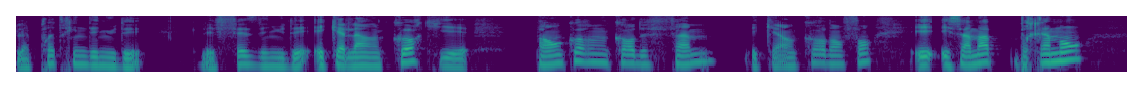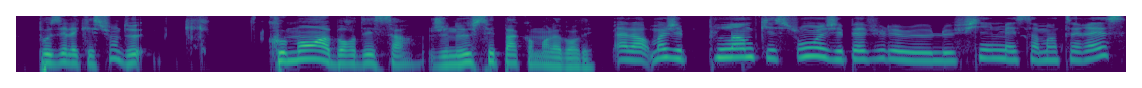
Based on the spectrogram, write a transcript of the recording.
la poitrine dénudée, les fesses dénudées, et qu'elle a un corps qui est pas encore un corps de femme, et qui a un corps d'enfant. Et, et ça m'a vraiment posé la question de comment aborder ça? Je ne sais pas comment l'aborder. Alors moi j'ai plein de questions et j'ai pas vu le, le film et ça m'intéresse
